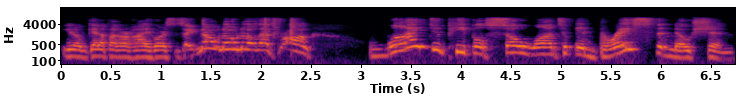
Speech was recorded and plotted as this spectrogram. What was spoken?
you know get up on our high horse and say no no no that's wrong. Why do people so want to embrace the notion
